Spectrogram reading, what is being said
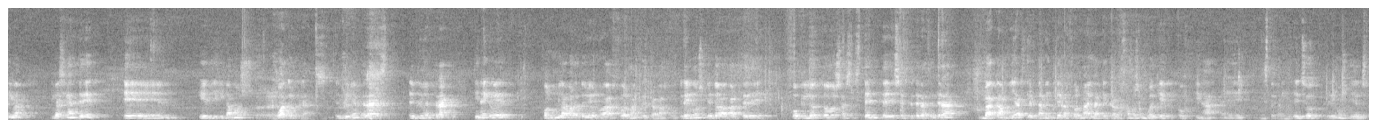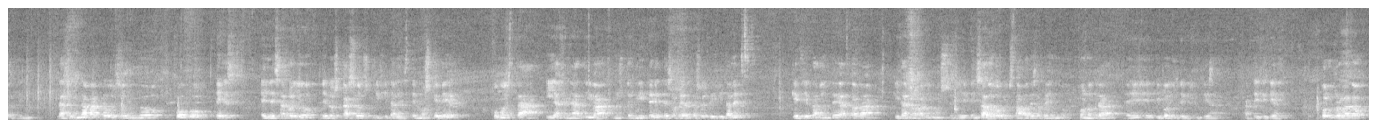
y básicamente eh, identificamos cuatro tracks. El primer track, el primer track tiene que ver con un laboratorio de nuevas formas de trabajo. Creemos que toda parte de copilotos, asistentes, etcétera, etcétera, va a cambiar ciertamente la forma en la que trabajamos en cualquier oficina eh, en este país. De hecho, creemos que ya lo está haciendo. La segunda parte o el segundo foco es el desarrollo de los casos digitales. Tenemos que ver cómo esta IA generativa nos permite desarrollar casos digitales que ciertamente hasta ahora quizás no lo habíamos eh, pensado o lo estamos desarrollando con otro eh, tipo de inteligencia artificial. Por otro lado,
